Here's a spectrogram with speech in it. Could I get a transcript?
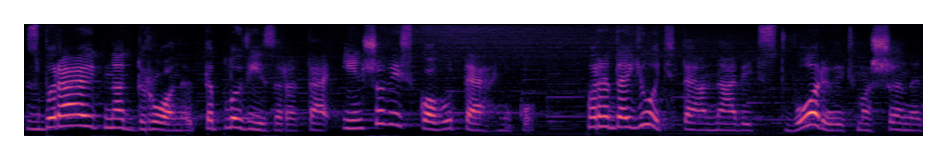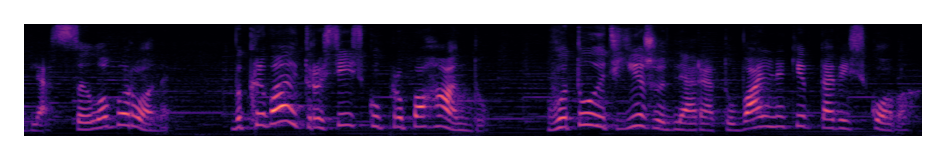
збирають на дрони, тепловізори та іншу військову техніку, передають та навіть створюють машини для сил оборони, викривають російську пропаганду, готують їжу для рятувальників та військових,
